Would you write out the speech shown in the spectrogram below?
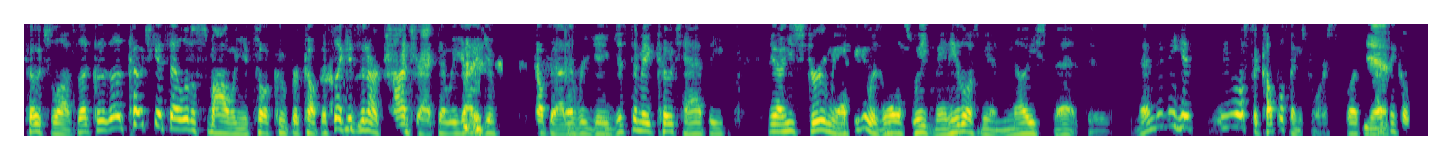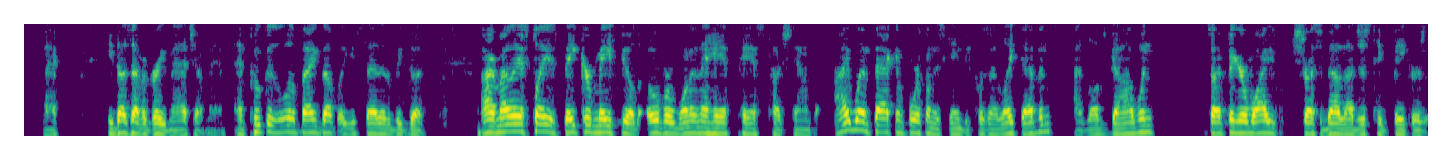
Coach loves. Coach gets that little smile when you talk Cooper Kupp. It's like it's in our contract that we got to give Kupp out every game just to make Coach happy. You know, he screwed me. I think it was last week, man. He lost me a nice bet, dude. And then he hit. He lost a couple things for us, but yeah. I think back. He does have a great matchup, man. And Puka's a little banged up, like you said. It'll be good. All right, my last play is Baker Mayfield over one and a half pass touchdowns. I went back and forth on this game because I liked Evans. I loved Godwin. So I figure why stress about it? I'll just take Baker's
